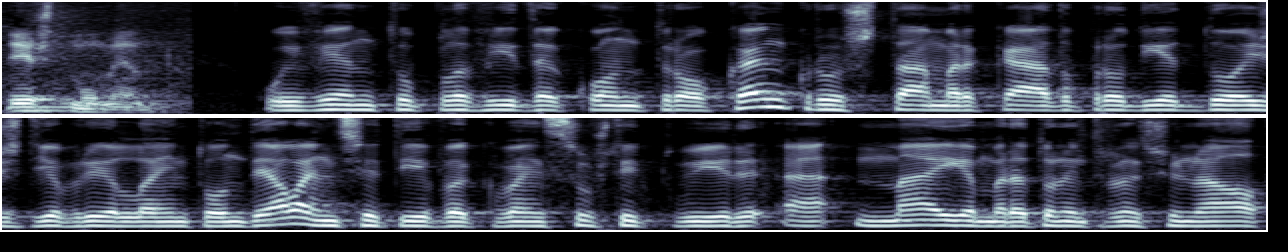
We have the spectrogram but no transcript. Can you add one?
deste momento. O evento Pela Vida contra o Cancro está marcado para o dia 2 de abril em Tondela, a iniciativa que vem substituir a Meia Maratona Internacional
